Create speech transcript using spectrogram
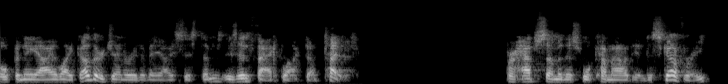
OpenAI, like other generative AI systems, is in fact locked up tight. Perhaps some of this will come out in discovery,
